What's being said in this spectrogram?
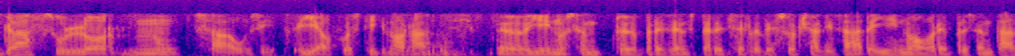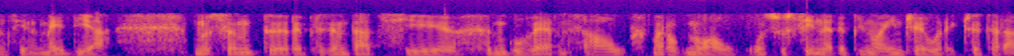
Glasul lor nu s-a auzit. Ei au fost ignorați, uh, ei nu sunt prezenți pe rețelele de socializare, ei nu au reprezentanți în media, nu sunt reprezentați în guvern sau, mă rog, nu au o susținere prin ONG-uri, etc.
